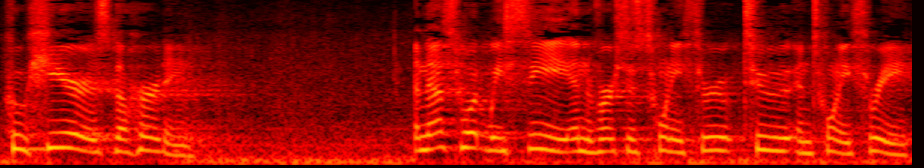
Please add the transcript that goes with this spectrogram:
who hears the hurting. And that's what we see in verses 22 and 23.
